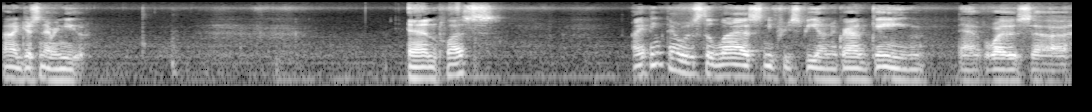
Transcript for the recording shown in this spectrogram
But I just never knew. And plus, I think that was the last Need for Speed Underground game that was uh,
